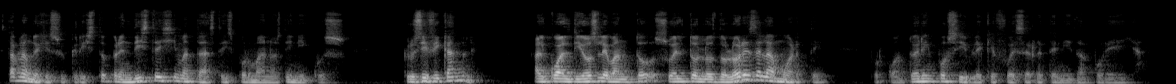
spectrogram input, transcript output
Está hablando de Jesucristo, prendisteis y matasteis por manos de inicuos, crucificándole, al cual Dios levantó, suelto los dolores de la muerte, por cuanto era imposible que fuese retenida por ella.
